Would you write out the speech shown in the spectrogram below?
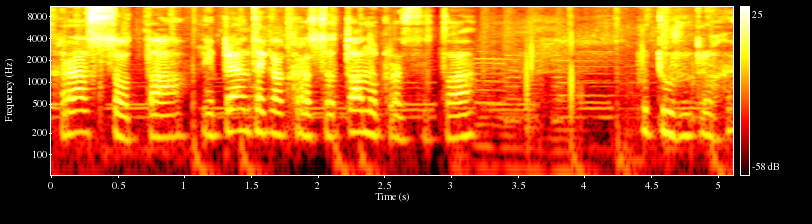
Красота. Не прям така красота, но красота. Потужно трохи.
